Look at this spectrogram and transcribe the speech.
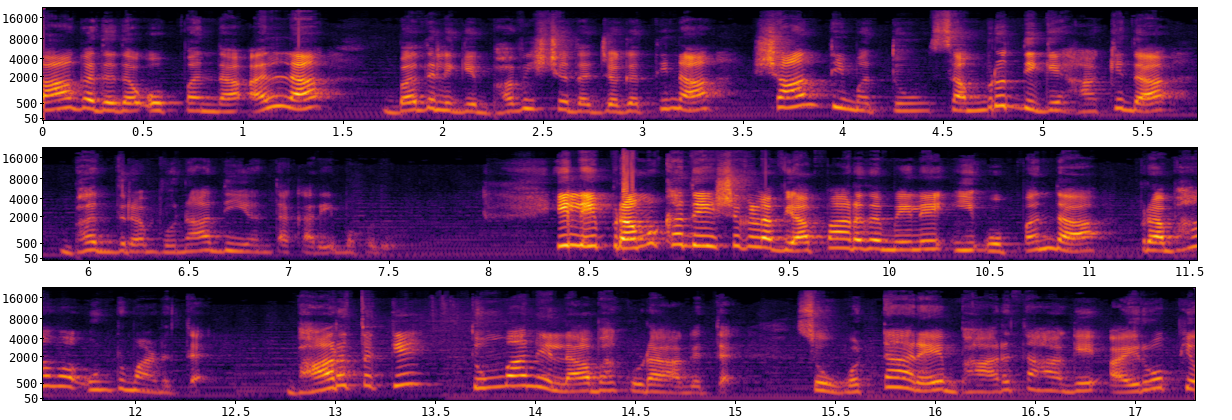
ಕಾಗದದ ಒಪ್ಪಂದ ಅಲ್ಲ, ಬದಲಿಗೆ ಭವಿಷ್ಯದ ಜಗತ್ತಿನ ಶಾಂತಿ ಮತ್ತು ಸಮೃದ್ಧಿಗೆ ಹಾಕಿದ ಭದ್ರ ಬುನಾದಿ ಅಂತ ಕರೀಬಹುದು. ಇಲ್ಲಿ ಪ್ರಮುಖ ದೇಶಗಳ ವ್ಯಾಪಾರದ ಮೇಲೆ ಈ ಒಪ್ಪಂದ ಪ್ರಭಾವ ಉಂಟು ಮಾಡುತ್ತೆ. ಭಾರತಕ್ಕೆ ತುಂಬಾನೇ ಲಾಭ ಕೂಡ ಆಗುತ್ತೆ. ಸೊ ಒಟ್ಟಾರೆ ಭಾರತ ಹಾಗೆ ಐರೋಪ್ಯ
